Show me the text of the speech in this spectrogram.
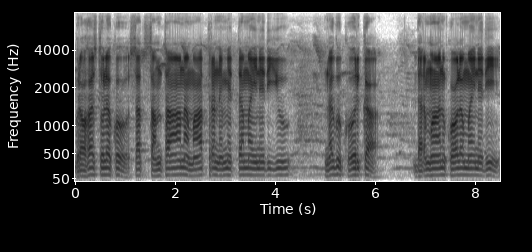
గృహస్థులకు సత్సంతాన మాత్ర నిమిత్తమైనదియు నగు కోరిక ధర్మానుకూలమైనది.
